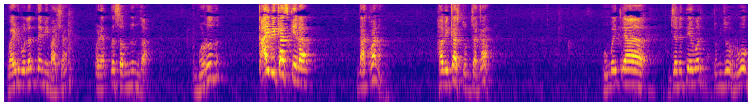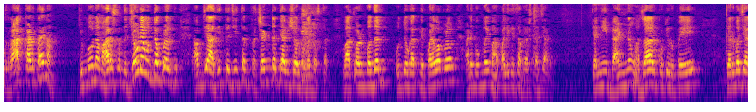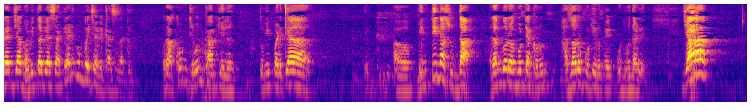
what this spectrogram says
वाईट बोलत नाही मी भाषा. पण यातनं समजून जा. म्हणून काय विकास केला? दाखवा ना. हा विकास तुमचा का? मुंबईतल्या जनतेवर तुम्ही जो रोग राग काढताय ना किंबहुना महाराष्ट्रात जेवढे उद्योग मिळवतील आमचे आदित्यजी तर प्रचंड त्या विषयावर बोलत असतात. वातावरण बदल उद्योगातले पळवापळ आणि मुंबई महापालिकेचा भ्रष्टाचार. त्यांनी ब्याण्णव हजार कोटी रुपये कर्मचाऱ्यांच्या भवितव्यासाठी आणि मुंबईच्या विकासासाठी. राखून ठेवून काम केलं. तुम्ही पडक्या भिंतींना सुद्धा रंगोरंगोट्या करून हजारो कोटी रुपये उध- उधळले ज्या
